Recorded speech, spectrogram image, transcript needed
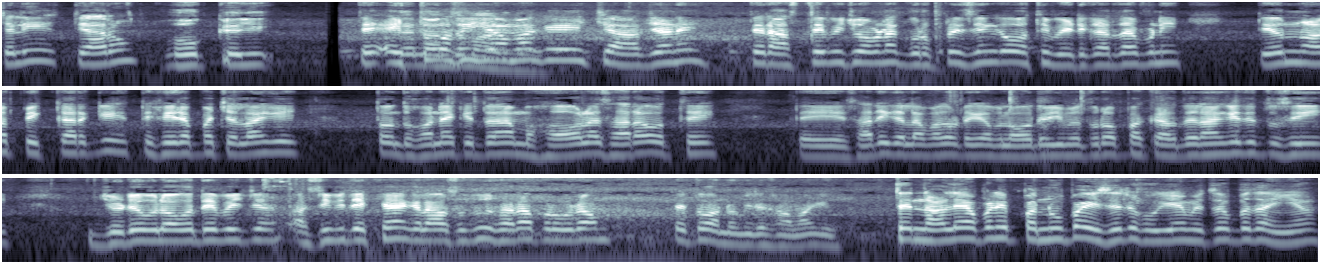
ਚਲੀ ਤਿਆਰ ਹੋ? ਓਕੇ ਜੀ। ਤੇ ਇੱਥੋਂ ਅਸੀਂ ਜਾਵਾਂਗੇ ਚਾਰ ਜਣੇ ਤੇ ਰਸਤੇ ਵਿੱਚ ਆਪਣਾ ਗੁਰਪ੍ਰੀਤ ਸਿੰਘ ਉਹ ਉੱਥੇ ਵੇਟ ਕਰਦਾ ਆਪਣੀ ਤੇ ਉਹਨੂੰ ਨਾਲ ਪਿਕ ਕਰਕੇ ਤੇ ਫਿਰ ਆਪਾਂ ਚੱਲਾਂਗੇ। ਤੁਹਾਨੂੰ ਦਿਖਾਉਂਦੇ ਹਾਂ ਕਿੱਦਾਂ ਦਾ ਮਾਹੌਲ ਹੈ ਸਾਰਾ ਉੱਥੇ ਤੇ ਸਾਰੀ ਗੱਲਾਂ ਬਾਤਾਂ ਤੁਹਾਡੇ ਵਲੌਗ ਦੇ ਵਿੱਚ ਮਤਲਬ ਆਪਾਂ ਕਰਦੇ ਰਹਾਂਗੇ ਤੇ ਤੁਸੀਂ ਜੁੜਿਓ ਵਲੌਗ ਦੇ ਵਿੱਚ। ਅਸੀਂ ਵੀ ਦੇਖਿਆ ਗਲਾਸ ਸਿੱਧੂ ਸਾਰਾ ਪ੍ਰੋਗਰਾਮ ਤੇ ਤੁਹਾਨੂੰ ਵੀ ਦਿਖਾਵਾਂਗੇ। ਤੇ ਨਾਲੇ ਆਪਣੇ ਪੰਨੂ ਭਾਈ ਸਿਰ ਹੋਈਆਂ ਮਿੱਤਰ ਵਧਾਈਆਂ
